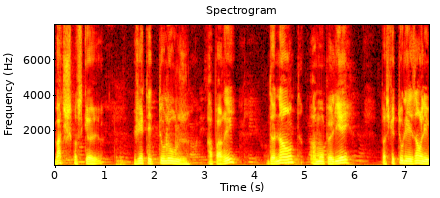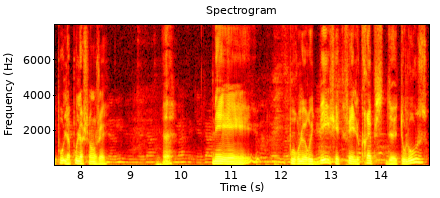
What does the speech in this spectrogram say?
matchs parce que j'ai été de Toulouse à Paris, de Nantes à Montpellier, parce que tous les ans, les poules, la poule a changé. Hein. Mais pour le rugby, j'ai fait le Krebs de Toulouse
